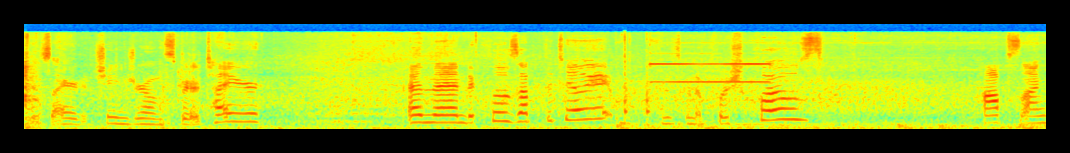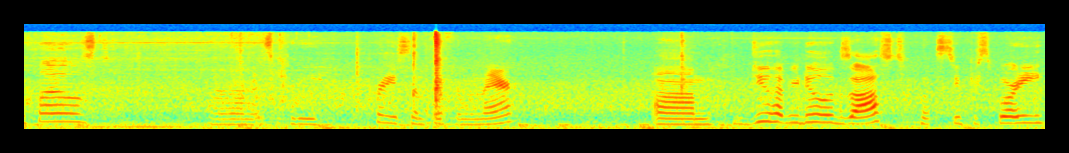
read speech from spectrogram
desire to change your own spare tire. And then to close up the tailgate, I'm just gonna push close, pops on closed, and it's pretty, pretty simple from there. Um, you do have your dual exhaust, looks super sporty.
